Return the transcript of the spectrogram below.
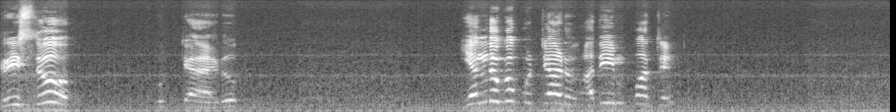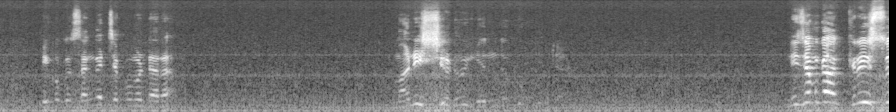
క్రీస్తు పుట్టాడు. ఎందుకు పుట్టాడు? అది ఇంపార్టెంట్. మీకు ఒక సంగతి చెప్పమంటారా? మనుష్యుడు ఎందుకు పుట్టాడు? నిజంగా క్రీస్తు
